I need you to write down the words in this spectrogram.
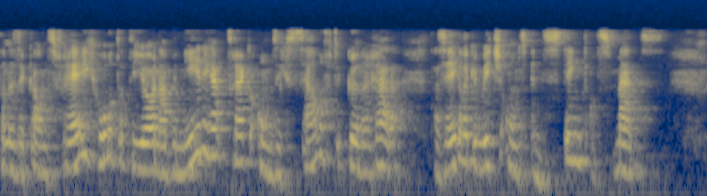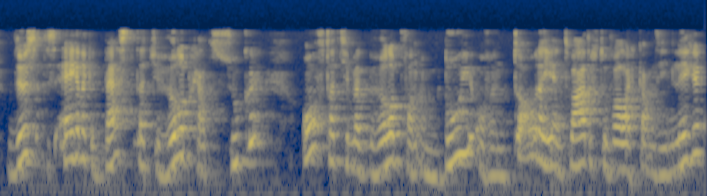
dan is de kans vrij groot dat hij jou naar beneden gaat trekken om zichzelf te kunnen redden. Dat is eigenlijk een beetje ons instinct als mens. Dus het is eigenlijk het beste dat je hulp gaat zoeken of dat je met behulp van een boei of een touw dat je in het water toevallig kan zien liggen,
